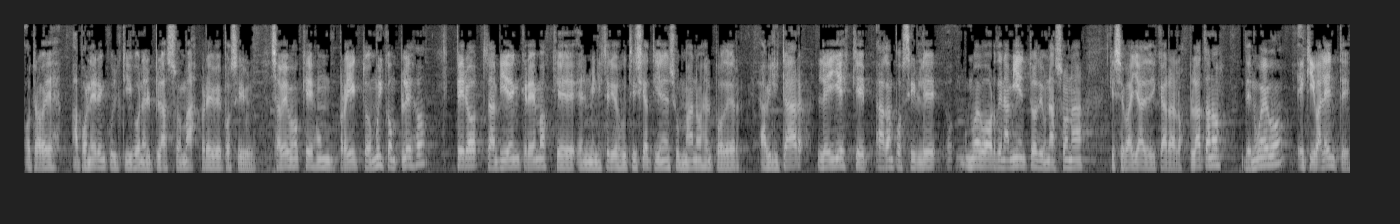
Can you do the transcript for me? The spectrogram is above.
otra vez a poner en cultivo en el plazo más breve posible. Sabemos que es un proyecto muy complejo, pero también creemos que el Ministerio de Justicia tiene en sus manos el poder habilitar leyes que hagan posible un nuevo ordenamiento de una zona que se vaya a dedicar a los plátanos, de nuevo, equivalente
